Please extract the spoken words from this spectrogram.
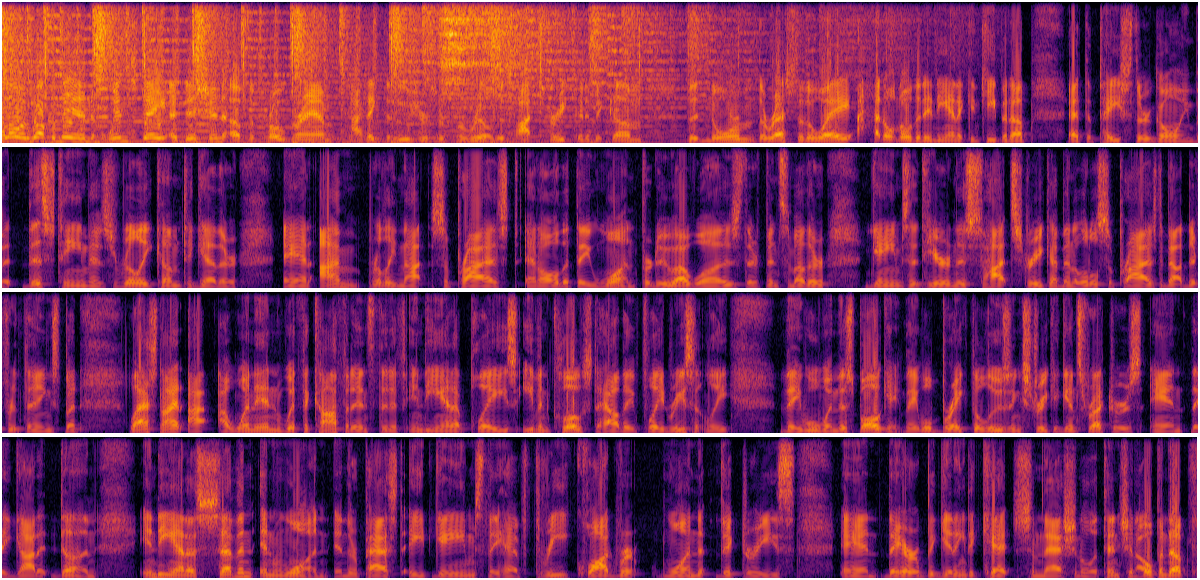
Hello and welcome in Wednesday edition of the program. I think the Hoosiers are for real. This hot streak could have become the norm the rest of the way. I don't know that Indiana can keep it up at the pace they're going, but this team has really come together and I'm really not surprised at all that they won. Purdue, I was. There have been some other games that here in this hot streak, I've been a little surprised about different things. But last night, I, I went in with the confidence that if Indiana plays even close to how they've played recently, they will win this ball game. They will break the losing streak against Rutgers, and they got it done. Indiana seven and one in their past eight games. They have three quadrant one victories, and they are beginning to catch some national attention. I opened up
